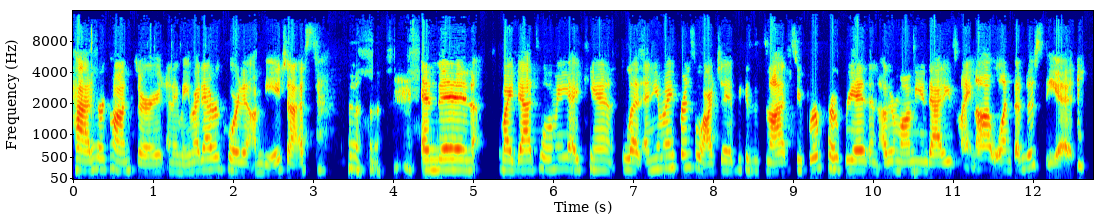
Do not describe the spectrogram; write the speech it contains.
had her concert, and I made my dad record it on VHS. and then my dad told me I can't let any of my friends watch it because it's not super appropriate and other mommy and daddies might not want them to see it.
